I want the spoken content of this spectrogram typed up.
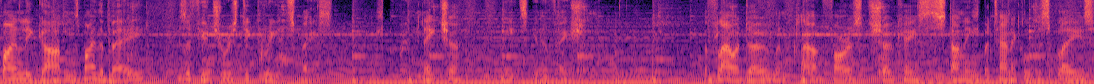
Finally, Gardens by the Bay is a futuristic green space where nature meets innovation. The Flower Dome and Cloud Forest showcase stunning botanical displays,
